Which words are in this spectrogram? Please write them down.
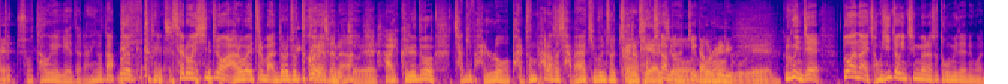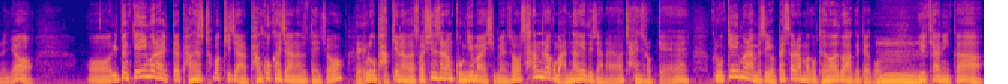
그것도 좋다고 얘기해야 되나? 이거 나쁘게 새로운 신종 아르바이트를 만들어 줬다고 그렇죠, 해야 되나? 그렇죠, 예. 아, 그래도 자기 발로 발품 팔아서 잡아야 기분 좋죠. 그렇게 해야죠. 느끼고. 땀을 흘리고 예. 그리고 이제 또 하나의 정신적인 측면에서 도움이 되는 거는요. 어, 일단 게임을 할 때 방에서 처박히지 않아, 방콕하지 않아도 되죠. 네. 그리고 밖에 나가서 신선한 공기 마시면서 사람들하고 만나게 되잖아요. 자연스럽게. 그리고 게임을 하면서 옆에 사람하고 대화도 하게 되고 음. 이렇게 하니까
